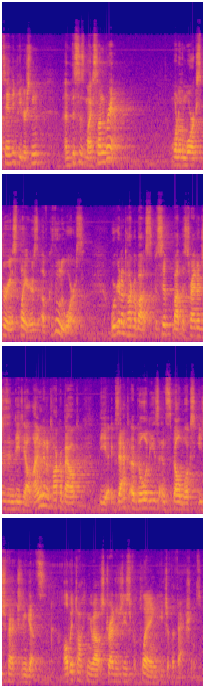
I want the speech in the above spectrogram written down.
Sandy Petersen, and this is my son Grant, one of the more experienced players of Cthulhu Wars. We're going to talk about specific about the strategies in detail. I'm going to talk about the exact abilities and spell books each faction gets. I'll be talking about strategies for playing each of the factions.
